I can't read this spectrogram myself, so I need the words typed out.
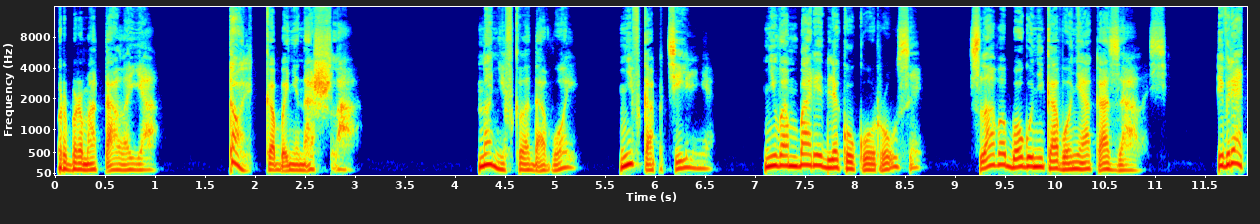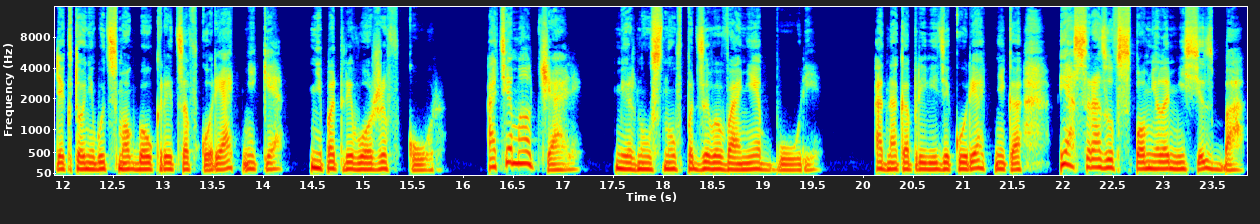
Пробормотала я. Только бы не нашла. Но ни в кладовой, ни в коптильне, ни в амбаре для кукурузы, слава богу, никого не оказалось. И вряд ли кто-нибудь смог бы укрыться в курятнике, не потревожив кур. А те молчали, мирно уснув под завывание бури. Однако при виде курятника я сразу вспомнила миссис Бак,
